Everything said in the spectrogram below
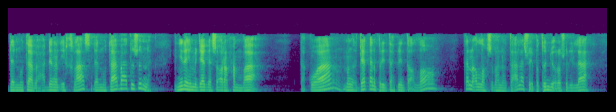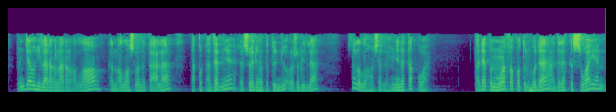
dan mutabah, dengan ikhlas dan mutabah itu sunnah. Inilah yang menjaga seorang hamba. Takwa mengerjakan perintah-perintah Allah karena Allah Subhanahu wa taala sesuai petunjuk Rasulullah, menjauhi larangan-larangan Allah karena Allah Subhanahu wa taala takut azabnya sesuai dengan petunjuk Rasulullah sallallahu alaihi wasallam. Ini adalah takwa. Adapun muwafaqatul huda adalah kesesuaian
